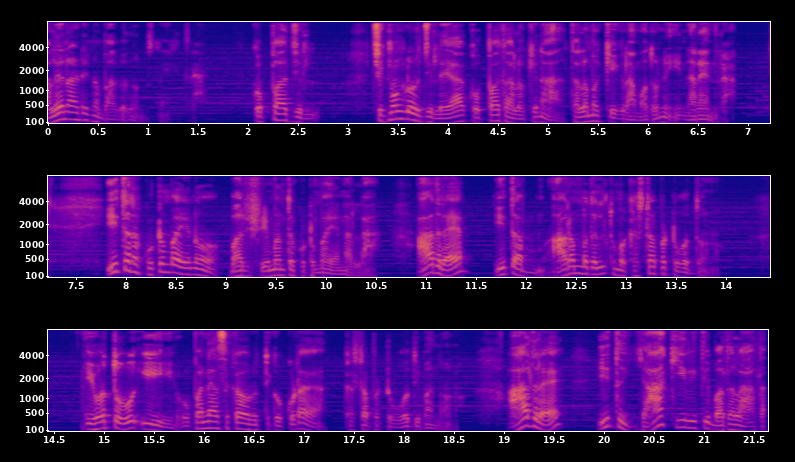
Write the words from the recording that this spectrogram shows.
ಮಲೆನಾಡಿನ ಭಾಗದವನು ಸ್ನೇಹಿತರೆ. ಕೊಪ್ಪ ಜಿಲ್, ಚಿಕ್ಕಮಗಳೂರು ಜಿಲ್ಲೆಯ ಕೊಪ್ಪ ತಾಲೂಕಿನ ತಲಮಕ್ಕಿ ಗ್ರಾಮದವನು ಈ ನರೇಂದ್ರ. ಈತನ ಕುಟುಂಬ ಏನು, ಭಾರಿ ಶ್ರೀಮಂತ ಕುಟುಂಬ ಏನಲ್ಲ ಆದರೆ ಈತ ಆರಂಭದಲ್ಲಿ ತುಂಬ ಕಷ್ಟಪಟ್ಟು ಓದ್ದವನು. ಇವತ್ತು ಈ ಉಪನ್ಯಾಸಕ ವೃತ್ತಿಗೂ ಕೂಡ ಕಷ್ಟಪಟ್ಟು ಓದಿ ಬಂದವನು. ಆದರೆ ಈತ ಯಾಕೆ ಈ ರೀತಿ ಬದಲಾದ?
